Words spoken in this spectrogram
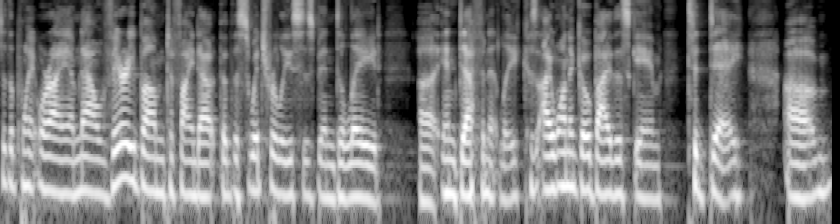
to the point where I am now very bummed to find out that the Switch release has been delayed uh, indefinitely because I want to go buy this game today. Um,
